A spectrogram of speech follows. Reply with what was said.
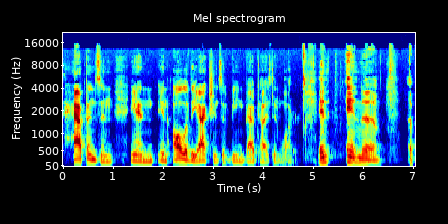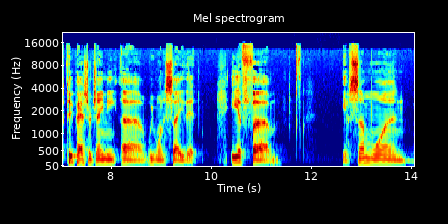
happens and and in all of the actions of being baptized in water. And and uh, to Pastor Jamie, uh, we want to say that if um, if someone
